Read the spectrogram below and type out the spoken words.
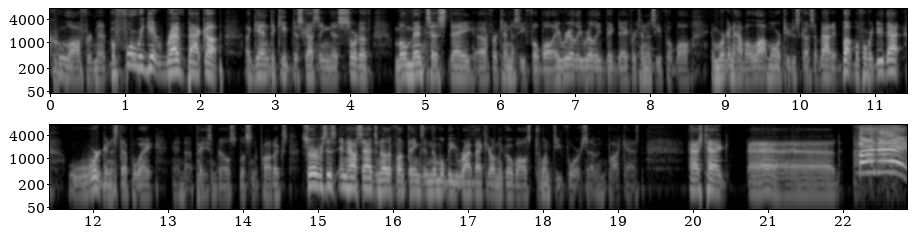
cool off for a minute before we get rev back up again to keep discussing this sort of momentous day uh, for Tennessee football, a really, really big day for Tennessee football. And we're going to have a lot more to discuss about it. But before we do that, we're going to step away and uh, pay some bills, listen to products, services, in house ads, and other fun things. And then we'll be right back here on the Go GoVols 24 7 podcast. Hashtag ad. Money!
